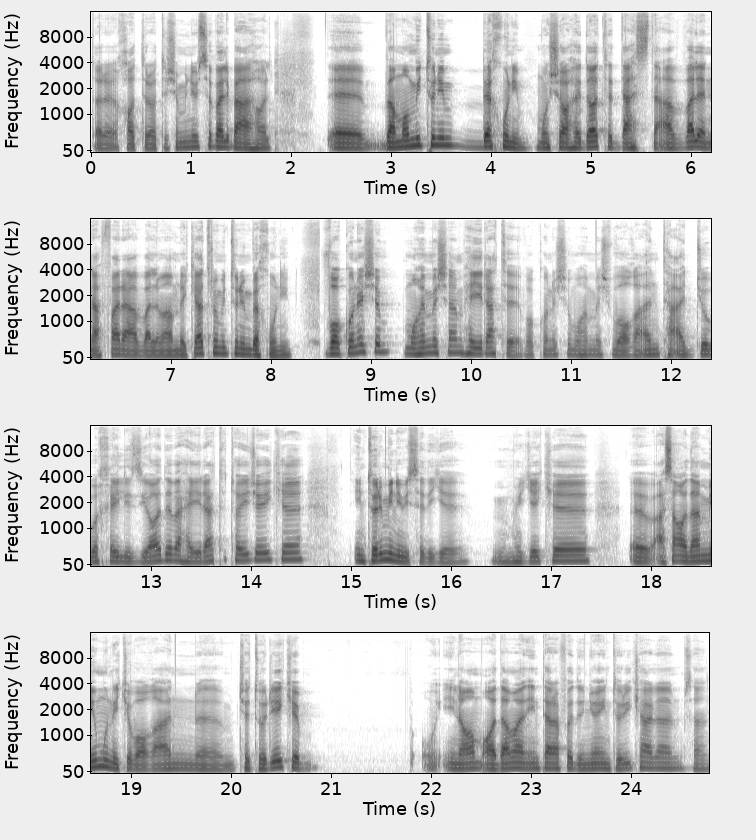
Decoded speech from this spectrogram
داره خاطراتشو می نویسه ولی به هر حال و ما می‌تونیم بخونیم. مشاهدات دست اول نفر اول مملکت رو می‌تونیم بخونیم. واکنش مهمش هم حیرته. واکنش مهمش واقعا تعجب خیلی زیاده و حیرت تا یه جایی که اینطوری می نویسه دیگه. میگه که اصلا آدم میمونه که واقعا چطوریه که اینا هم آدمن این طرف دنیا اینطوری کردن. مثلا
